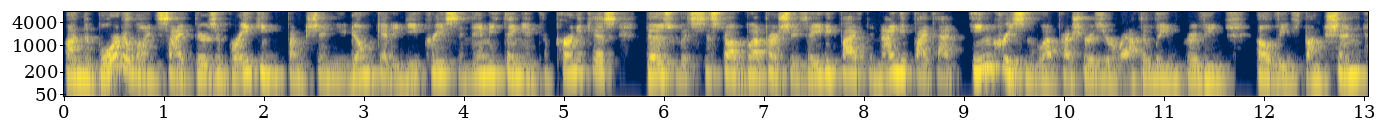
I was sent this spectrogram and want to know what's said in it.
on the borderline side, there's a braking function. You don't get a decrease in anything in Copernicus. Those with systolic blood pressure is 85 to 95 had increase in blood pressure as you're rapidly improving LV function.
